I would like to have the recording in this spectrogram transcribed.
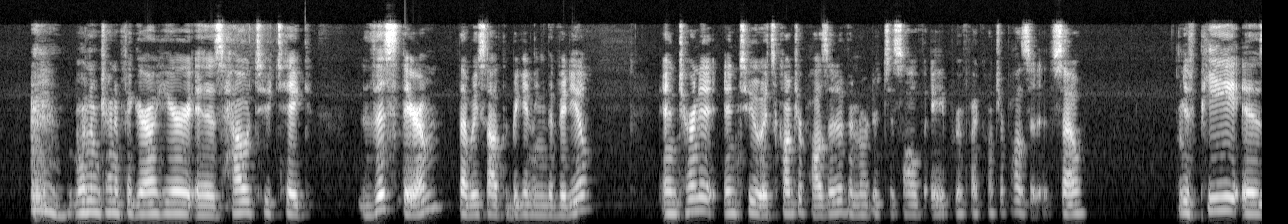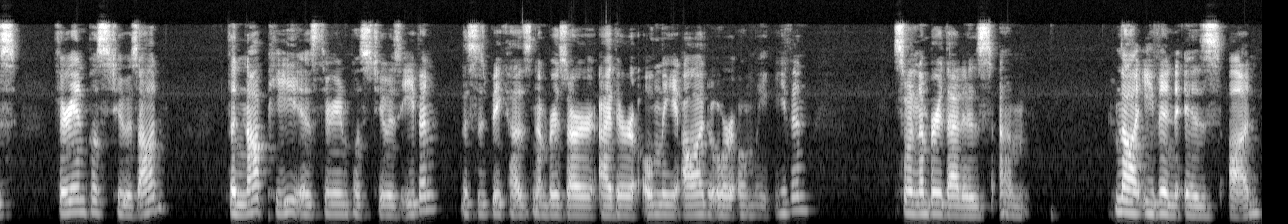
what I'm trying to figure out here is how to take this theorem that we saw at the beginning of the video and turn it into its contrapositive in order to solve a proof by contrapositive. So if P is 3n plus 2 is odd. The not p is 3n plus 2 is even. This is because numbers are either only odd or only even. So a number that is um, not even is odd.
